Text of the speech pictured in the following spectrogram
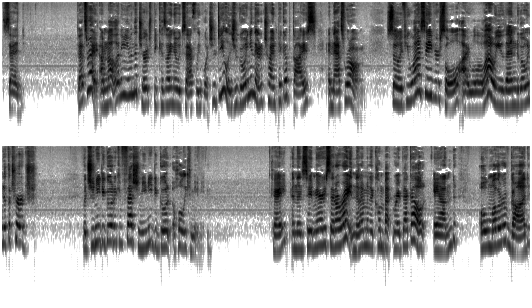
said, That's right, I'm not letting you in the church because I know exactly what your deal is. You're going in there to try and pick up guys, and that's wrong. So, if you want to save your soul, I will allow you then to go into the church. But you need to go to confession, you need to go to Holy Communion. Okay? And then St. Mary said, All right, and then I'm going to come back right back out and, oh Mother of God,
